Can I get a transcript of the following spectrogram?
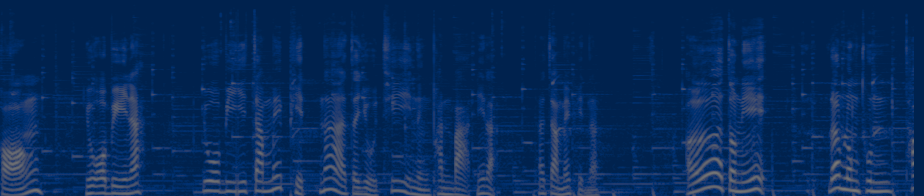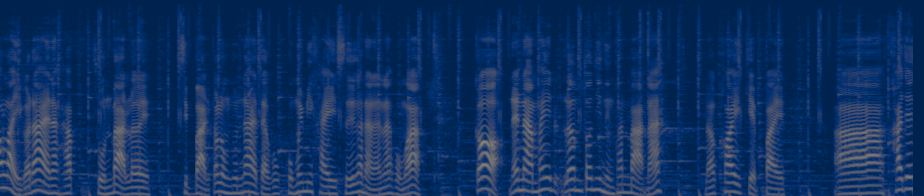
ของ UOB นะ UOB จำไม่ผิดน่าจะอยู่ที่ 1,000 บาทนี่แหละ ถ้าจำไม่ผิดนะ เออ ตัวนี้เริ่มลงทุนเท่าไหร่ก็ได้นะครับ 0 บาทเลย 10 บาทก็ลงทุนได้ แต่คงไม่มีใครซื้อขนาดนั้นนะ ผมว่าก็แนะนำให้เริ่มต้นที่ 1,000 บาทนะ แล้วค่อยเก็บไปค่าใช้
